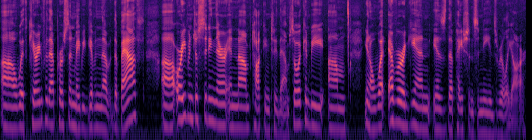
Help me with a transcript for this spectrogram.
uh, with caring for that person, maybe giving the, the bath, uh, or even just sitting there and um, talking to them. So it can be, um, you know, whatever again is the patient's needs really are.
